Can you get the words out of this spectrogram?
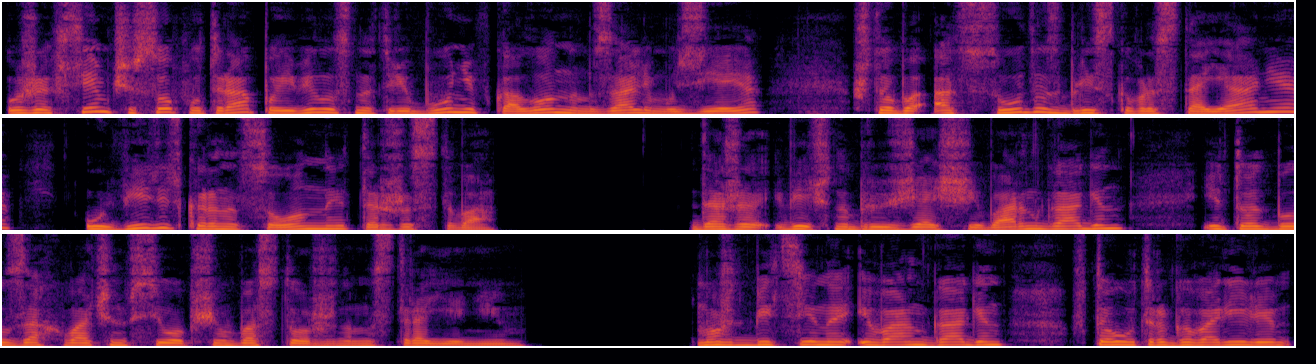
уже в 7 часов утра появилась на трибуне в колонном зале музея, чтобы отсюда, с близкого расстояния, увидеть коронационные торжества. Даже вечно брюзжащий Варнгаген, и тот был захвачен всеобщим восторженным настроением. Может, Беттина и Варнгаген в то утро говорили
